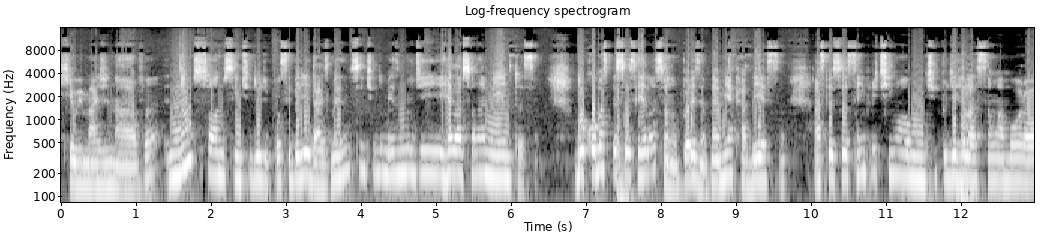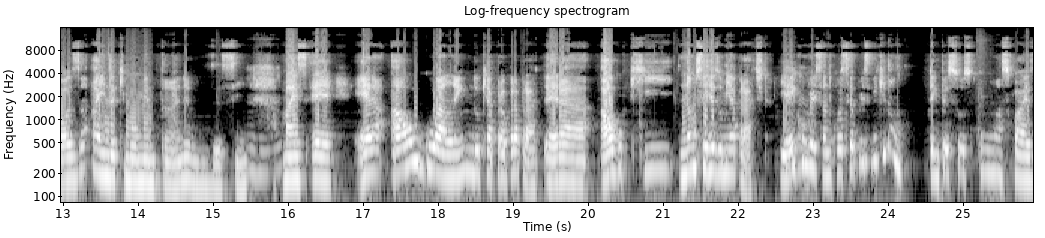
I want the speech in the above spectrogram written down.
que eu imaginava. Não só no sentido de possibilidades, mas no sentido mesmo de relacionamento, assim. Do como as pessoas se relacionam. Por exemplo, na minha cabeça, as pessoas sempre tinham algum tipo de relação amorosa, ainda que momentânea, vamos dizer assim. Mas é, era algo além do que a própria prática. Era algo que não se resumia à prática. E aí, conversando com você, eu percebi que não. Tem pessoas com as quais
